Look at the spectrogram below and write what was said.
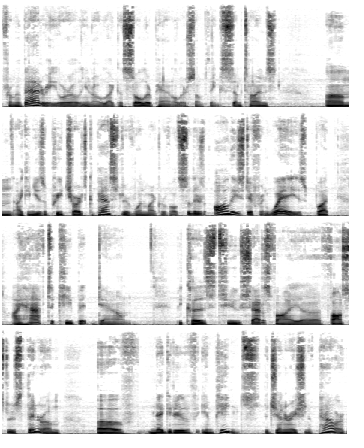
from a battery or, you know, like a solar panel or something. Sometimes um, I can use a precharged capacitor of 1 microvolt. So there's all these different ways, but I have to keep it down because to satisfy uh, Foster's theorem of negative impedance, the generation of power,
